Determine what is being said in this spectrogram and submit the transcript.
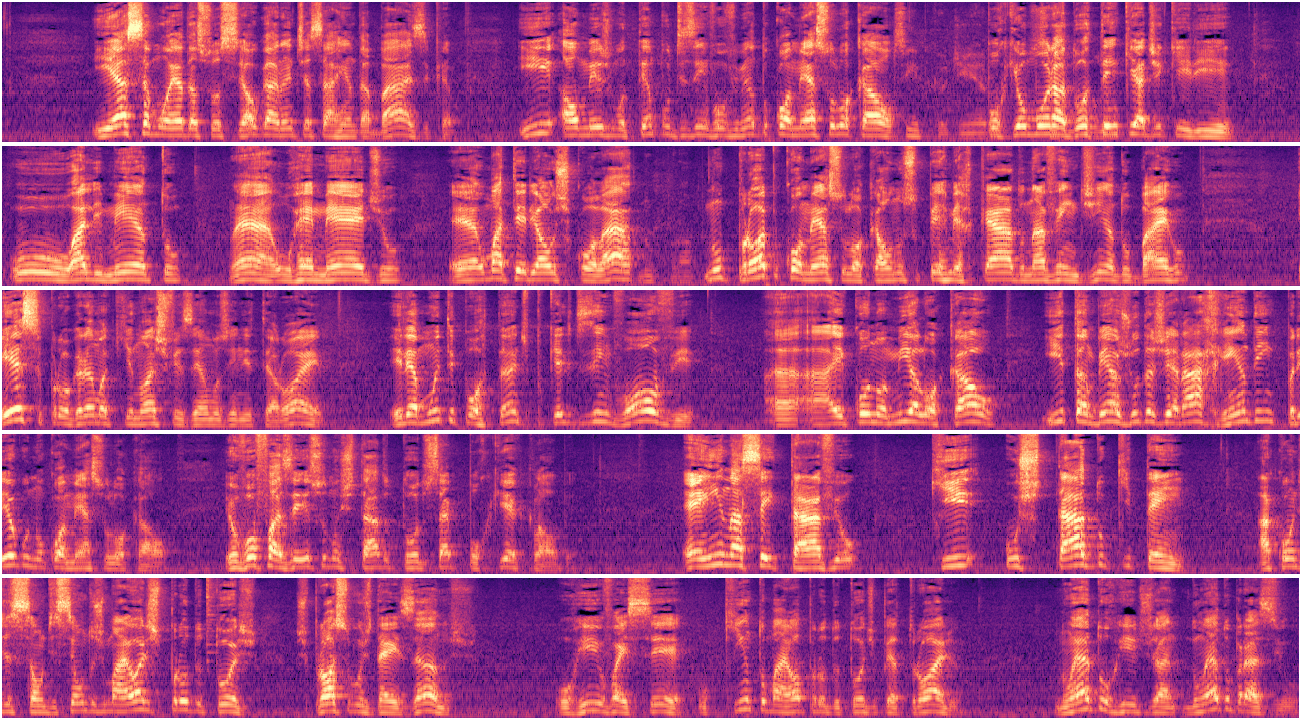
E essa moeda social garante essa renda básica e, ao mesmo tempo, o desenvolvimento do comércio local. Sim, porque o dinheiro. Porque o morador tem que adquirir o alimento, né, o remédio, é, o material escolar no próprio. comércio local, no supermercado, na vendinha do bairro. Esse programa que nós fizemos em Niterói, ele é muito importante porque ele desenvolve a, a economia local e também ajuda a gerar renda e emprego no comércio local. Eu vou fazer isso no estado todo. Sabe por quê, Cláudio? É inaceitável que o Estado que tem a condição de ser um dos maiores produtores nos próximos 10 anos, o Rio vai ser o quinto maior produtor de petróleo, não é do Rio de Janeiro, não é do Brasil.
